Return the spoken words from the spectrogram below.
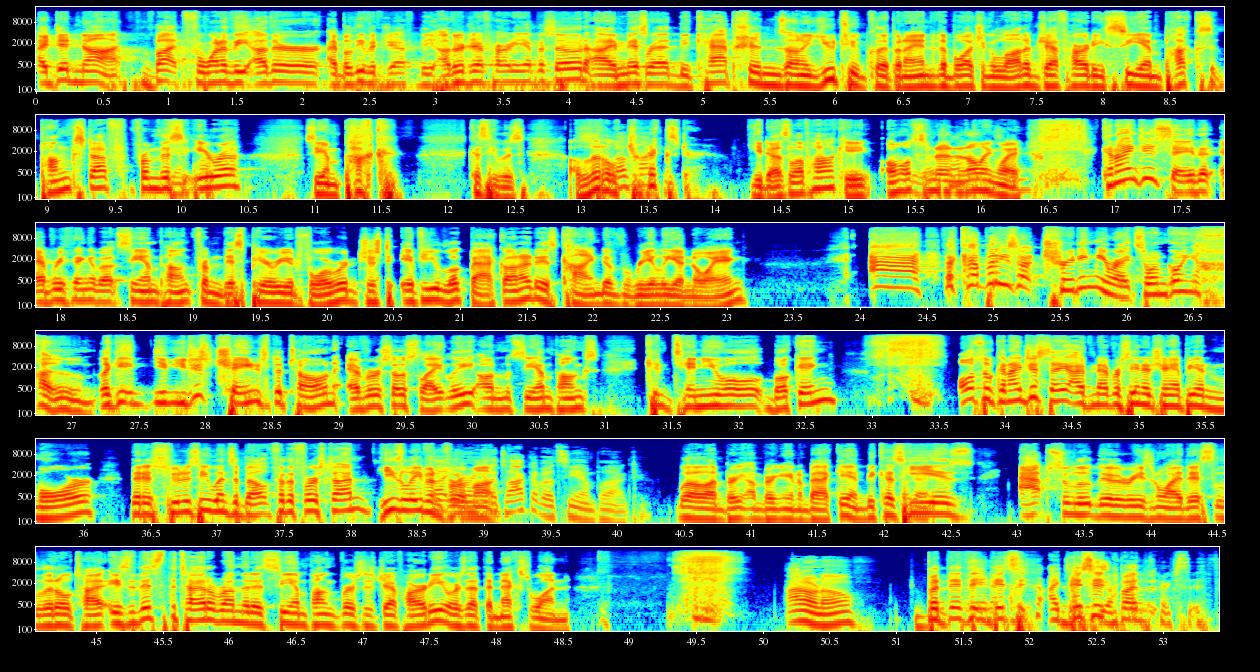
I did not, but for one of the other, I believe it Jeff, the other Jeff Hardy episode, I misread the captions on a YouTube clip, and I ended up watching a lot of Jeff Hardy CM Punk, Punk stuff from this era. CM Punk, because he was a little trickster. hockey. He does love hockey, almost He in an hockey, annoying way. Can I just say that everything about CM Punk from this period forward, just if you look back on it, is kind of really annoying? Ah, the company's not treating me right, so I'm going home. Like if if you just change the tone ever so slightly on CM Punk's continual booking. Also, can I just say I've never seen a champion more that as soon as he wins a belt for the first time, he's leaving for a month. talk about CM Punk. Well, I'm bring, I'm bringing him back in because he is absolutely the reason why this little title is this the title run that is CM Punk versus Jeff Hardy, or is that the next one? I don't know. But this, I mean, this, I this is but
